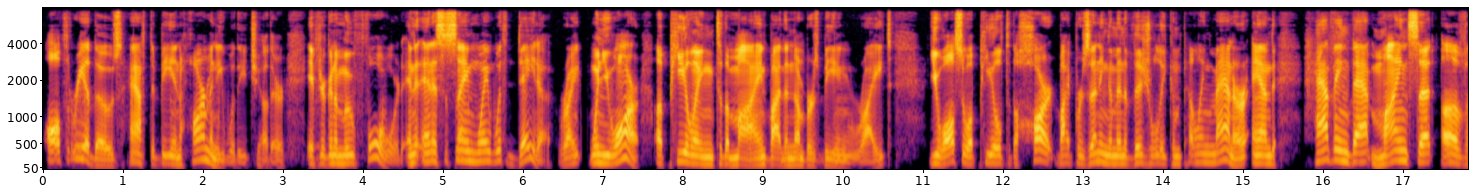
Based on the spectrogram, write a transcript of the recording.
All three of those have to be in harmony with each other if you're going to move forward. And, and it's the same way with data, right? When you are appealing to the mind by the numbers being right, you also appeal to the heart by presenting them in a visually compelling manner and having that mindset of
